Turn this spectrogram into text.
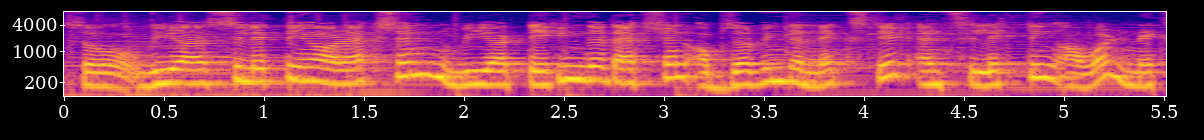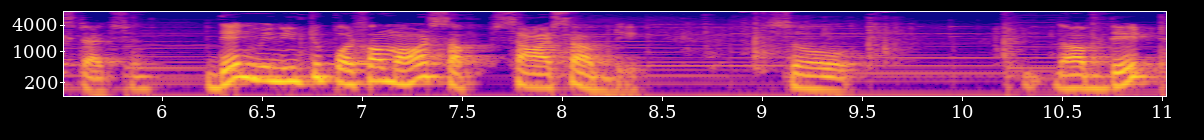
So we are selecting our action we are taking that action observing the next state and selecting our next action. Then we need to perform our sarsa update. So the update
